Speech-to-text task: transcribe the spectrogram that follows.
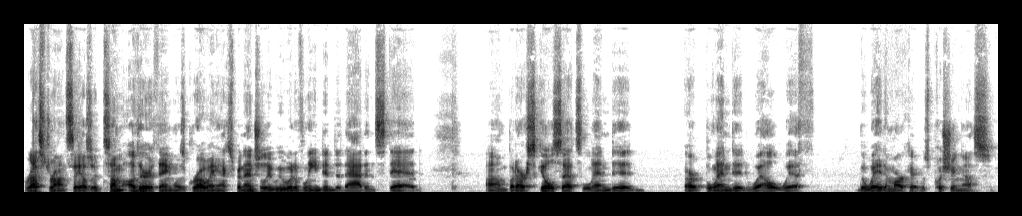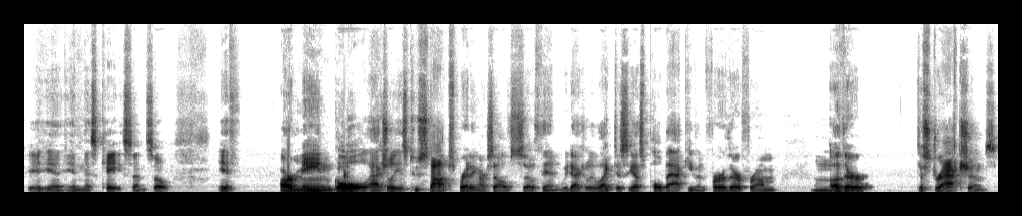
restaurant sales or some other thing was growing exponentially, we would have leaned into that instead. Um, but our skill sets lended or blended well with the way the market was pushing us in, in this case. And so, if our main goal actually is to stop spreading ourselves so thin, we'd actually like to see us pull back even further from Mm. other distractions.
